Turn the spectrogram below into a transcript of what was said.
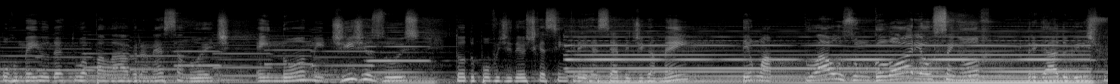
por meio da Tua palavra nessa noite, em nome de Jesus Todo o povo de Deus que assim crê e recebe, diga amém. Dê um aplauso, um glória ao Senhor. Obrigado, bispo.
